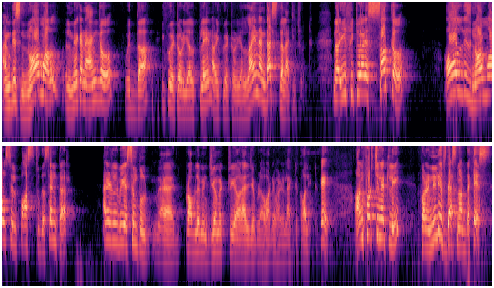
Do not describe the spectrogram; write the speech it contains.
And this normal will make an angle with the equatorial plane or equatorial line, and that's the latitude. Now, if it were a circle, all these normals will pass to the center, and it will be a simple uh, problem in geometry or algebra, whatever you like to call it. Okay? Unfortunately, for an ellipse, that's not the case.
